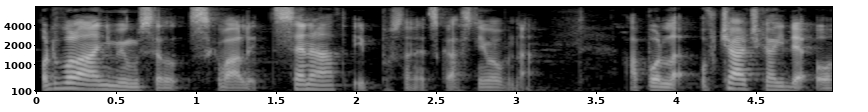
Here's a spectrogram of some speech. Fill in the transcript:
odvolání by musel schválit Senát i poslanecká sněmovna. A podle Ovčáčka jde o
